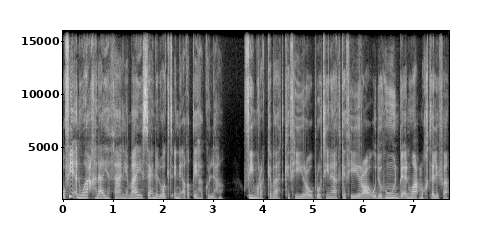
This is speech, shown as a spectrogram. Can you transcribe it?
وفي أنواع خلايا ثانية ما يسعني الوقت إني أغطيها كلها. وفي مركبات كثيرة وبروتينات كثيرة ودهون بأنواع مختلفة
